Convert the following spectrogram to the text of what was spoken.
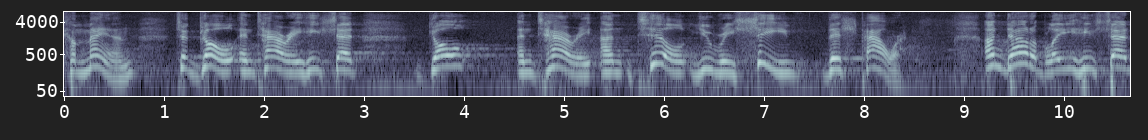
command to go and tarry. He said, Go and tarry until you receive this power. Undoubtedly, he said,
